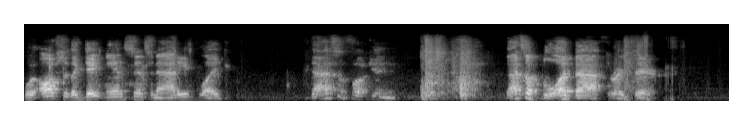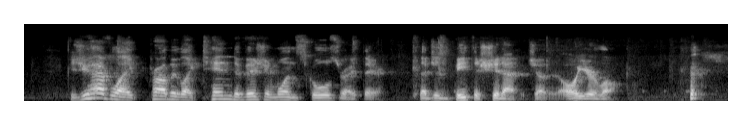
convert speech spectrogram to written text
well, obviously, like Dayton and Cincinnati, like, that's a fucking, that's a bloodbath right there. Because you have like probably like ten Division One schools right there that just beat the shit out of each other all year long.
